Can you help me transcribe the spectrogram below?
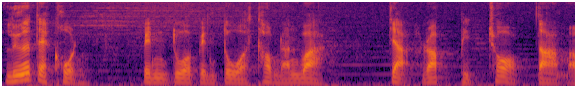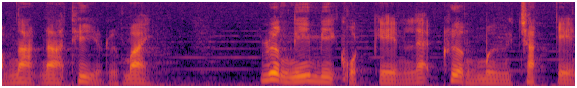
เหลือแต่คนเป็นตัวเป็นตัวเท่านั้นว่า จะรับผิดชอบตามอำนาจหน้าที่หรือไม่ เรื่องนี้มีกฎเกณฑ์และเครื่องมือชัดเจน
